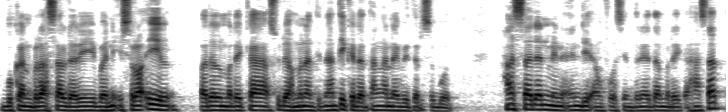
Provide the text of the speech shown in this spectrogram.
bukan berasal dari Bani Israel padahal mereka sudah menanti-nanti kedatangan nabi tersebut. Hasadan min indi anfusin ternyata mereka hasad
